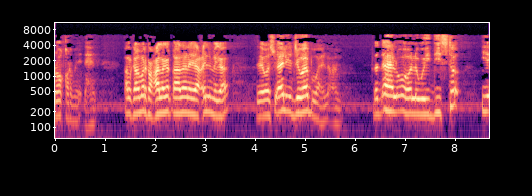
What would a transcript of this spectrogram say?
noo qor bay dheheen halkaa marka waxaa laga qaadanayaa cilmiga dee waa su'aal iyo jawaab waay nacam dad ahal u ahoo la weydiisto iyo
